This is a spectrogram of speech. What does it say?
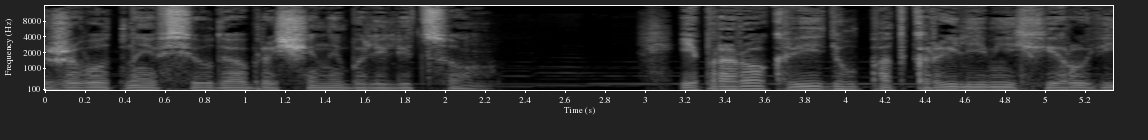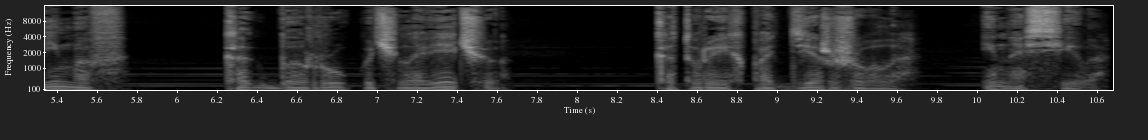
животные всюду обращены были лицом. И пророк видел под крыльями херувимов как бы руку человечу, которая их поддерживала и носила.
